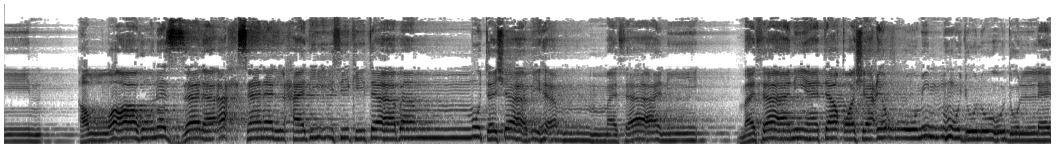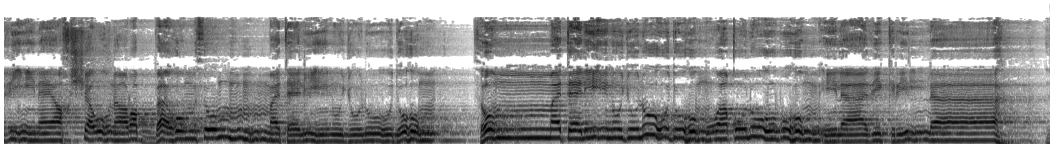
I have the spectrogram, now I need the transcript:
الله نزل أحسن الحديث كتابا متشابها مثاني مثانية تقشعر منه جلود الذين يخشون ربهم ثم تلين جلودهم ثم تلين جلودهم وقلوبهم إلى ذكر الله.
